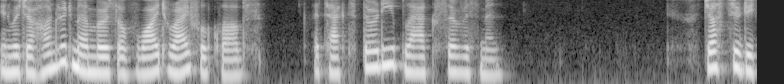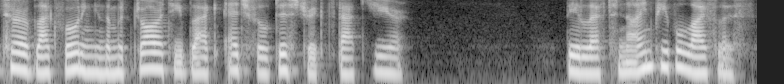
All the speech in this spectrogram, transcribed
in which a hundred members of white rifle clubs attacked 30 black servicemen just to deter black voting in the majority black Edgefield district that year. They left nine people lifeless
